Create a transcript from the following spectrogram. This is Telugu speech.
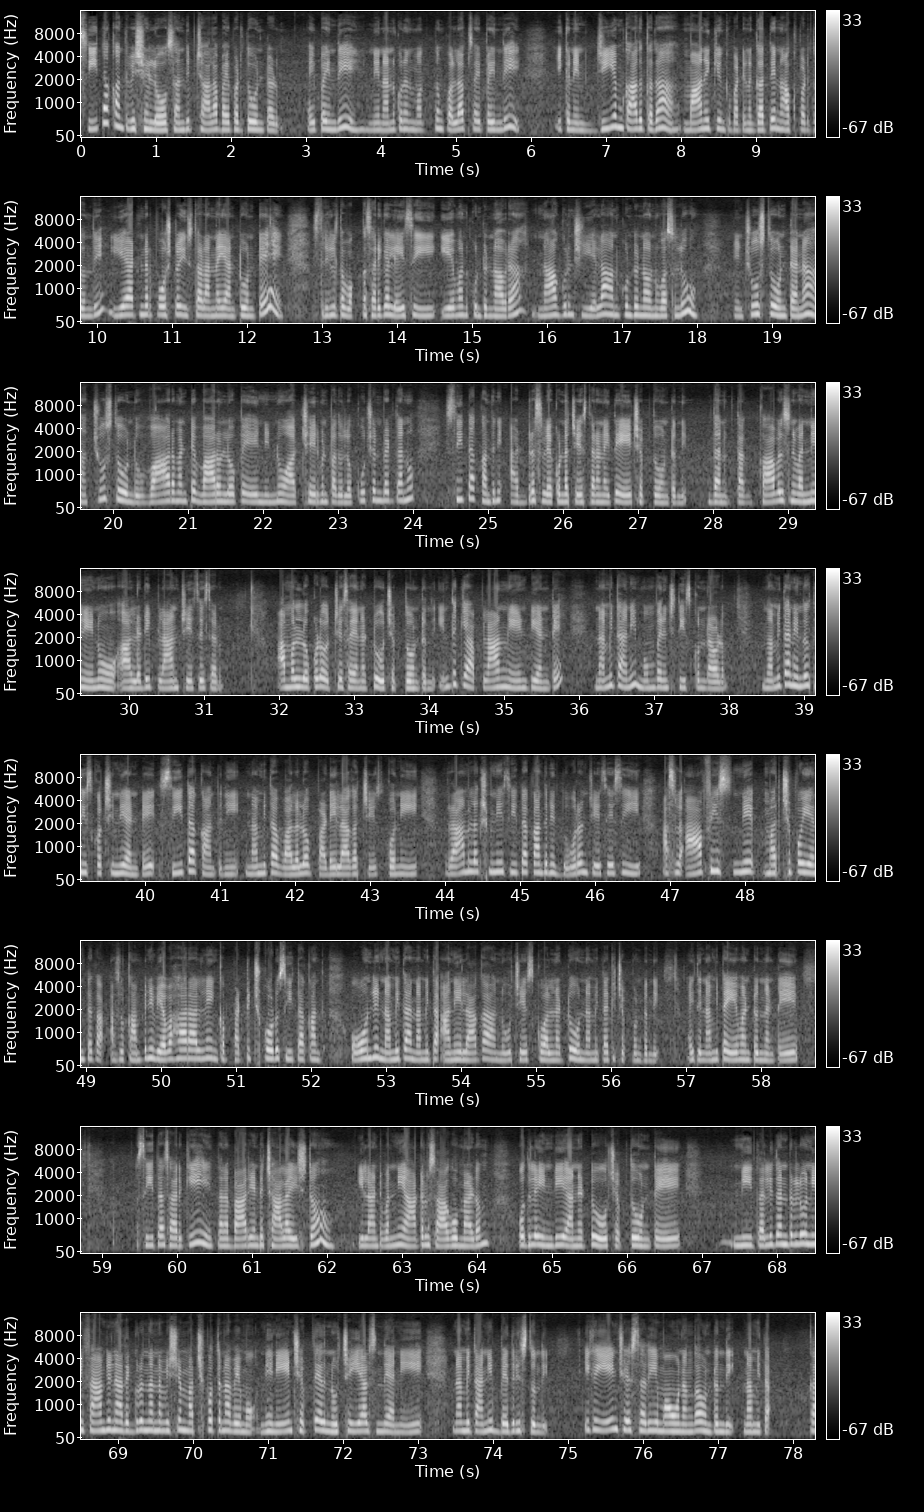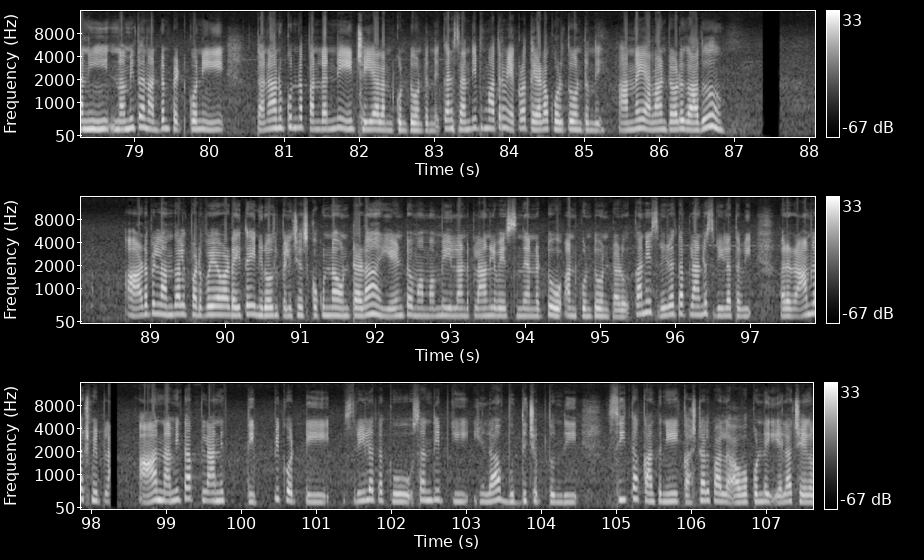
సీతాకాంత్ విషయంలో సందీప్ చాలా భయపడుతూ ఉంటాడు. అయిపోయింది. నేను అనుకున్నది మొత్తం కొలాప్స్ అయిపోయింది. ఇక నేను జీఎం కాదు కదా. మాణిక్యంకి పట్టిన గతే నాకు పడుతుంది. ఏ అటెండర్ పోస్టో ఇస్తాడు అన్నయ్య అంటూ ఉంటే స్త్రీలతో ఒక్కసారిగా లేచి ఏమనుకుంటున్నావురా? నా గురించి ఎలా అనుకుంటున్నావు నువ్వు అసలు? నేను చూస్తూ ఉంటానా? చూస్తూ ఉండు. వారం అంటే వారం లోపే నిన్ను ఆ చైర్మన్ పదవిలో కూర్చొని పెడతాను. సీతాకాంత్ని అడ్రస్ లేకుండా చేస్తానని అయితే చెప్తూ ఉంటుంది. దానికి తగ్గ కావలసినవన్నీ నేను ఆల్రెడీ ప్లాన్ చేసేసాను. అమల్లో కూడా వచ్చేసాయి అన్నట్టు చెప్తూ ఉంటుంది. ఇంతకీ ఆ ప్లాన్ ఏంటి అంటే నమితాని ముంబై నుంచి తీసుకుని రావడం. నమితాని ఎందుకు తీసుకొచ్చింది అంటే సీతాకాంత్ని నమిత వలలో పడేలాగా చేసుకొని రామలక్ష్మిని సీతాకాంత్ని దూరం చేసేసి అసలు ఆఫీస్నే మర్చిపోయేంతగా అసలు కంపెనీ వ్యవహారాలనే ఇంకా పట్టించుకోడు సీతాకాంత్. ఓన్లీ నమిత నమిత అనేలాగా నువ్వు చేసుకోవాలన్నట్టు నమితకి చెప్పుంటుంది. అయితే నమిత ఏమంటుందంటే సీత సార్కి తన భార్య అంటే చాలా ఇష్టం. ఇలాంటివన్నీ ఆటలు సాగు మేడం. వదిలేయండి అన్నట్టు చెప్తూ ఉంటే నీ తల్లిదండ్రులు నీ ఫ్యామిలీ నా దగ్గర ఉందన్న విషయం మర్చిపోతున్నావేమో. నేను ఏం చెప్తే అది నువ్వు చేయాల్సిందే అని నమిత అని బెదిరిస్తుంది. ఇక ఏం చేస్తుంది? మౌనంగా ఉంటుంది నమిత. కానీ నమితను అడ్డం పెట్టుకొని తన అనుకున్న పనులన్నీ చేయాలనుకుంటూ ఉంటుంది. కానీ సందీప్ మాత్రం ఎక్కడో తేడా కొడుతూ ఉంటుంది. ఆ అన్నయ్య అలాంటివాడు కాదు. ఆడపిల్ల అందాలకు పడిపోయేవాడైతే ఇన్ని రోజులు పెళ్ళి చేసుకోకుండా ఉంటాడా? ఏంటో మా మమ్మీ ఇలాంటి ప్లాన్లు వేస్తుంది అన్నట్టు అనుకుంటూ ఉంటాడు. కానీ శ్రీలత ప్లాన్లు శ్రీలతవి. మరి రామలక్ష్మి ప్లాన్ ఆ నమిత ప్లాన్ని తిప్పికొట్టి శ్రీలతకు సందీప్కి ఎలా బుద్ధి చెప్తుంది? సీతాకాంత్ని కష్టాల పాలు అవ్వకుండా ఎలా చేయగల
